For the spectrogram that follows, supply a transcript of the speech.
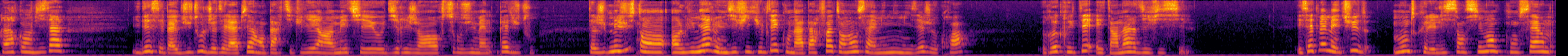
Alors quand on dit ça, l'idée c'est pas du tout de jeter la pierre en particulier à un métier, aux dirigeants, aux ressources humaines, pas du tout. Ça met juste en, lumière une difficulté qu'on a parfois tendance à minimiser, je crois. Recruter est un art difficile. Et cette même étude montre que les licenciements concernent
